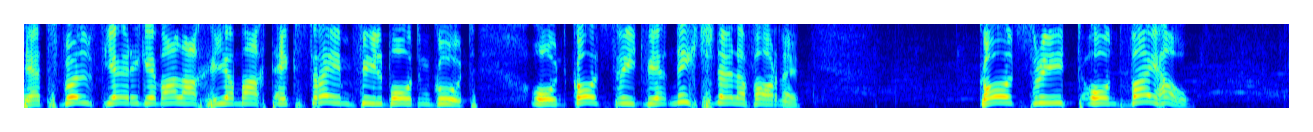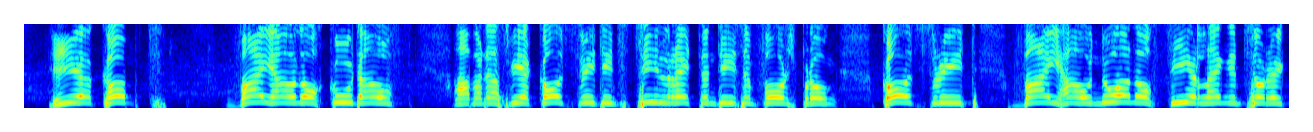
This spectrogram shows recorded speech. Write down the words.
Der zwölfjährige Wallach hier macht extrem viel Boden gut. Und Gold Street wird nicht schneller vorne. Gold Street und Weihau. Hier kommt Weihau noch gut auf aber das wird Gold Street ins Ziel retten, diesen Vorsprung. Gold Street, Weihau nur noch vier Längen zurück.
